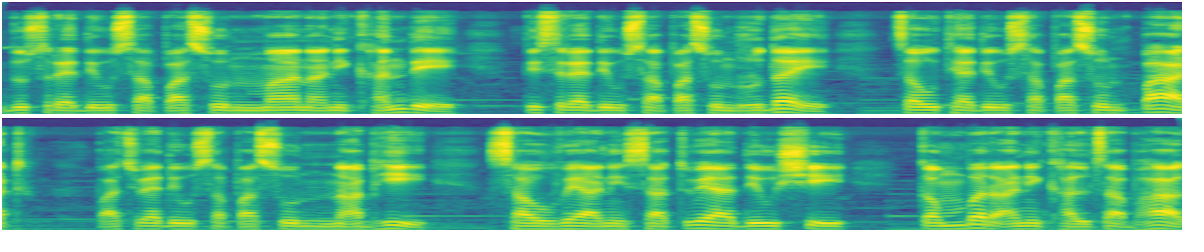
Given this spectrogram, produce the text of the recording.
दुसऱ्या दिवसापासून मान आणि खांदे तिसऱ्या दिवसापासून हृदय चौथ्या दिवसापासून पाठ पाचव्या दिवसापासून नाभी सहाव्या आणि सातव्या दिवशी कंबर आणि खालचा भाग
